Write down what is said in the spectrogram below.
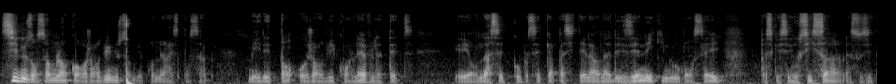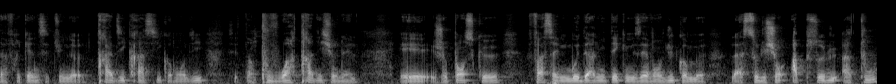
Si nous en sommes là encore aujourd'hui, nous sommes les premiers responsables. Mais il est temps aujourd'hui qu'on lève la tête et on a cette, cette capacité-là, on a des aînés qui nous conseillent, parce que c'est aussi ça, la société africaine, c'est une tradicratie, comme on dit, c'est un pouvoir traditionnel. Et je pense que face à une modernité qui nous est vendue comme la solution absolue à tout,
